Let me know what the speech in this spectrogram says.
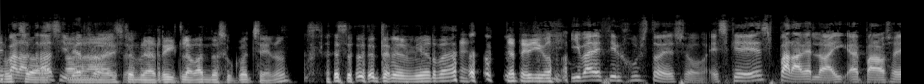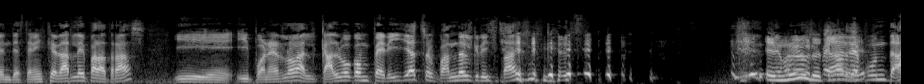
ir para atrás y a- verlo a eso. este hombre, Rick lavando su coche, ¿no? Eso de tener mierda. Ya te digo. Iba a decir justo eso. Es que es para verlo ahí, eh, para los oyentes. Tenéis que darle para atrás y, y ponerlo al calvo con perilla chupando el cristal. que es- muy brutal. pelos de ¿eh? punta.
